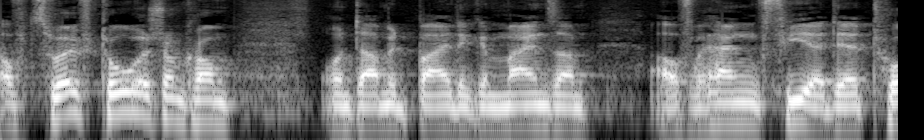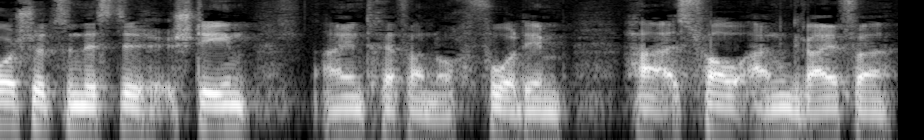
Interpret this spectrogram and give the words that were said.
auf zwölf Tore schon kommen und damit beide gemeinsam auf Rang 4 der Torschützenliste stehen. Ein Treffer noch vor dem HSV-Angreifer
